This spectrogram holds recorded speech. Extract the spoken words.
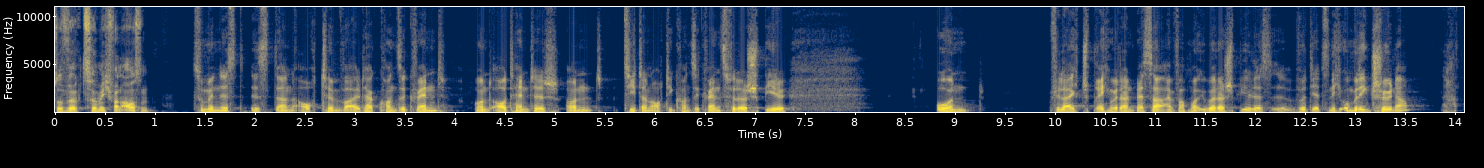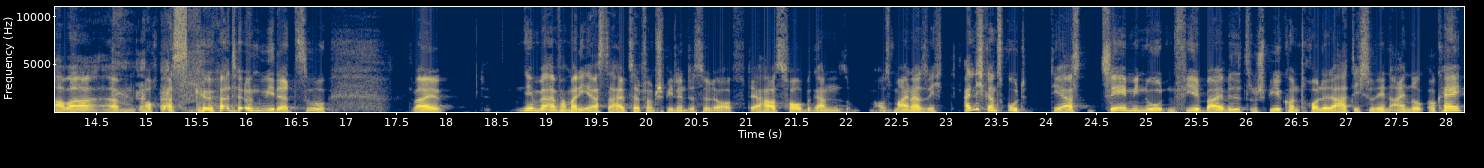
So wirkt es für mich von außen. Zumindest ist dann auch Tim Walter konsequent und authentisch und zieht dann auch die Konsequenz für das Spiel. Und vielleicht sprechen wir dann besser einfach mal über das Spiel. Das äh, wird jetzt nicht unbedingt schöner, aber ähm, auch das gehört irgendwie dazu. Weil nehmen wir einfach mal die erste Halbzeit vom Spiel in Düsseldorf. Der HSV begann so aus meiner Sicht eigentlich ganz gut die ersten zehn Minuten viel Ballbesitz und Spielkontrolle, da hatte ich so den Eindruck, okay,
